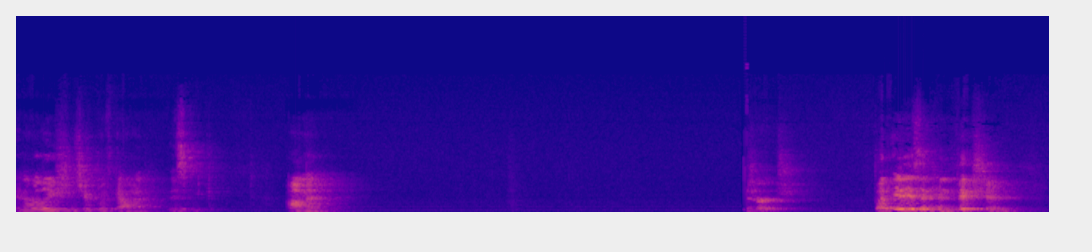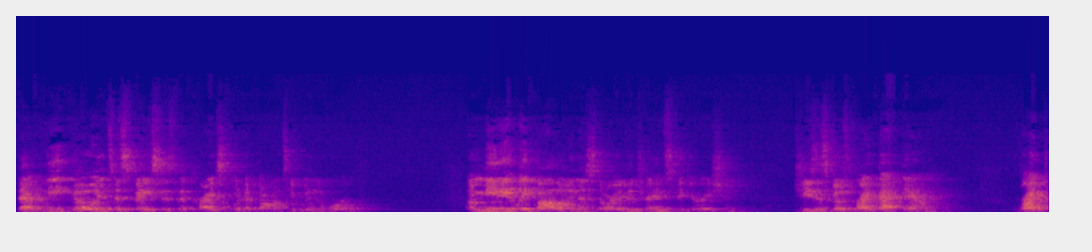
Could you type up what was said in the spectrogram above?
in a relationship with God this week? Amen. Church. But it is a conviction that we go into spaces that Christ would have gone to in the world. Immediately following the story of the Transfiguration, Jesus goes right back down, right back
